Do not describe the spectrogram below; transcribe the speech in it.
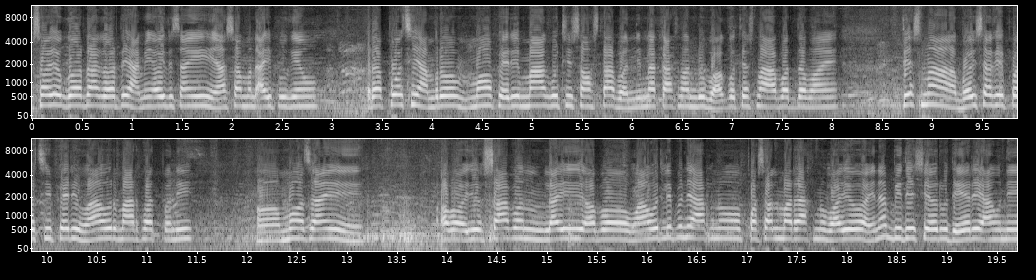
सहयोग गर्दा गर्दै हामी अहिले चाहिँ यहाँसम्म आइपुग्यौँ र पछि हाम्रो म फेरि मागुठी संस्था भन्नेमा काठमाडौँ भएको त्यसमा आबद्ध भएँ। त्यसमा भइसकेपछि फेरि उहाँहरू मार्फत पनि म चाहिँ अब यो साबुनलाई अब उहाँहरूले पनि आफ्नो पसलमा राख्नुभयो होइन? विदेशीहरू धेरै आउने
